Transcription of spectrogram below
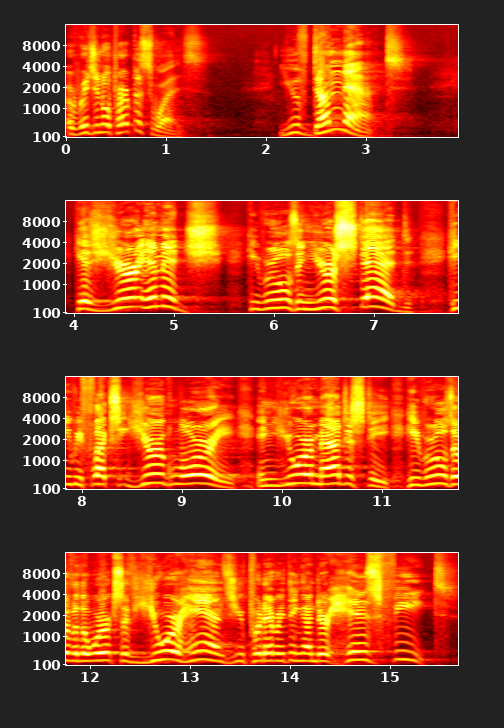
original purpose was. You've done that. He has your image. He rules in your stead. He reflects your glory and your majesty. He rules over the works of your hands. You put everything under His feet.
